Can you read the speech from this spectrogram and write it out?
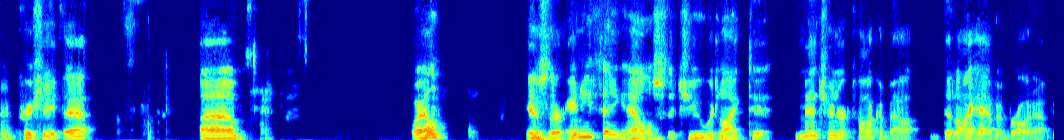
I appreciate that. Um, well, is there anything else that you would like to mention or talk about that I haven't brought up?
